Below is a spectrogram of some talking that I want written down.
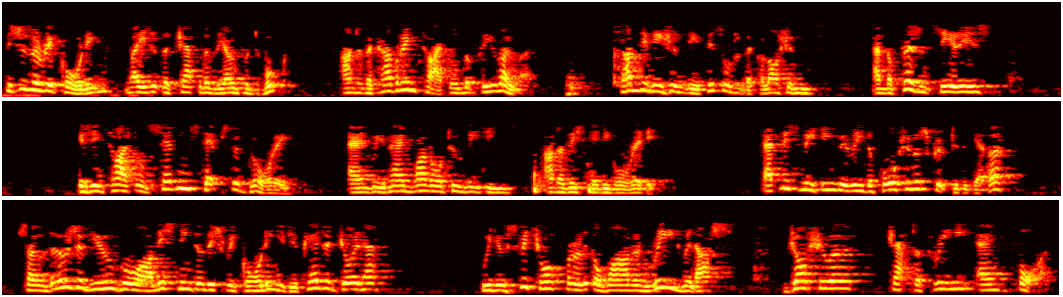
This is a recording made at the Chapel of the Opened Book under the covering title The Pleroma, subdivision The Epistle to the Colossians, and the present series is entitled Seven Steps to Glory, and we've had one or two meetings under this heading already. At this meeting we read a portion of scripture together, so those of you who are listening to this recording, if you care to join us, will you switch off for a little while and read with us Joshua chapter 3 and 4.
